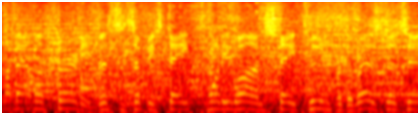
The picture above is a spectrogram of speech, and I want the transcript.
Alabama 30, Mississippi State 21. Stay tuned for the Residents in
